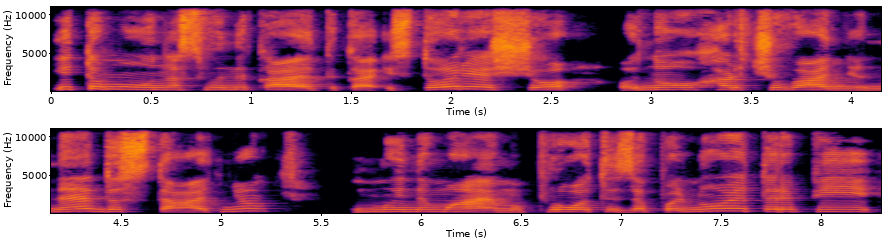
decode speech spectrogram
І тому у нас виникає така історія, що одного харчування недостатньо, ми не маємо протизапальної терапії.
